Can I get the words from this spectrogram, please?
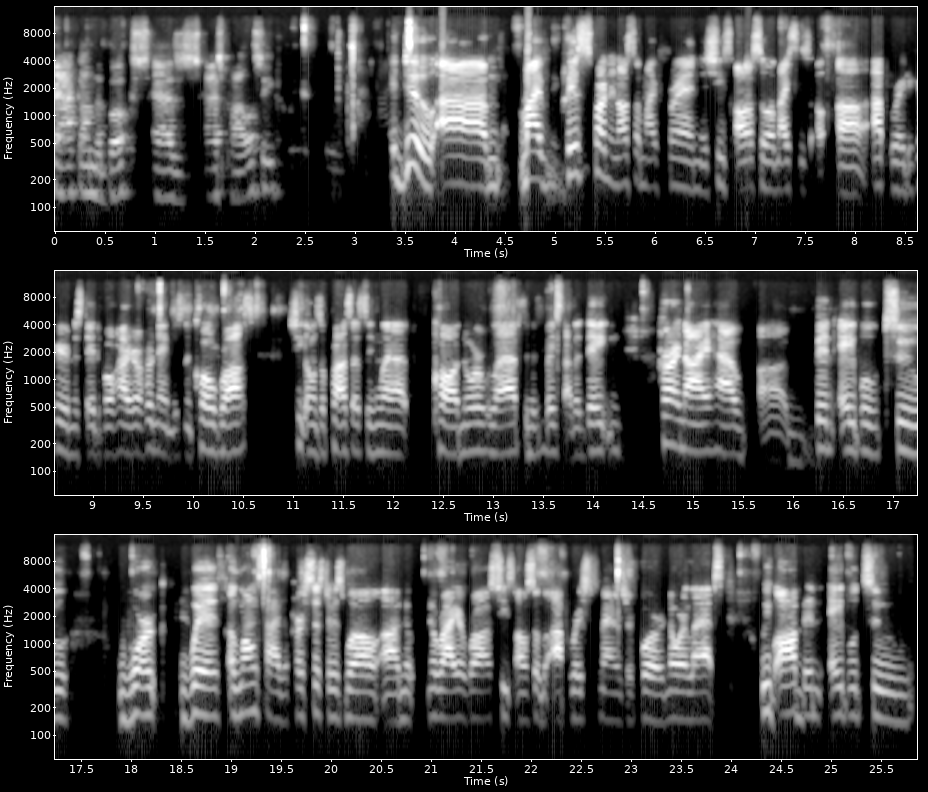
back on the books as as policy? I do. Um, my business partner and also my friend, she's also a licensed uh, operator here in the state of Ohio. Her name is Nicole Ross. She owns a processing lab called Nora Labs and is based out of Dayton. Her and I have uh, been able to work with alongside of her sister as well, uh, Noraya Ross. She's also the operations manager for Nora Labs. We've all been able to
